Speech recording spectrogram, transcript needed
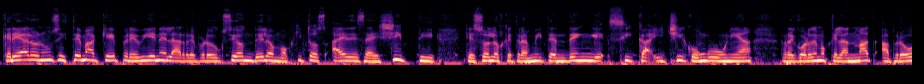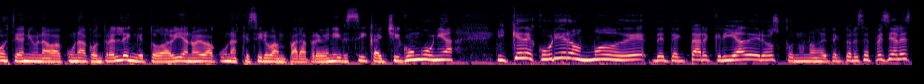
crearon un sistema que previene la reproducción de los mosquitos Aedes aegypti, que son los que transmiten dengue, zika y chikungunya. Recordemos que la ANMAT aprobó este año una vacuna contra el dengue, todavía no hay vacunas que sirvan para prevenir zika y chikungunya, y que descubrieron modos de detectar criaderos con unos detectores especiales,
